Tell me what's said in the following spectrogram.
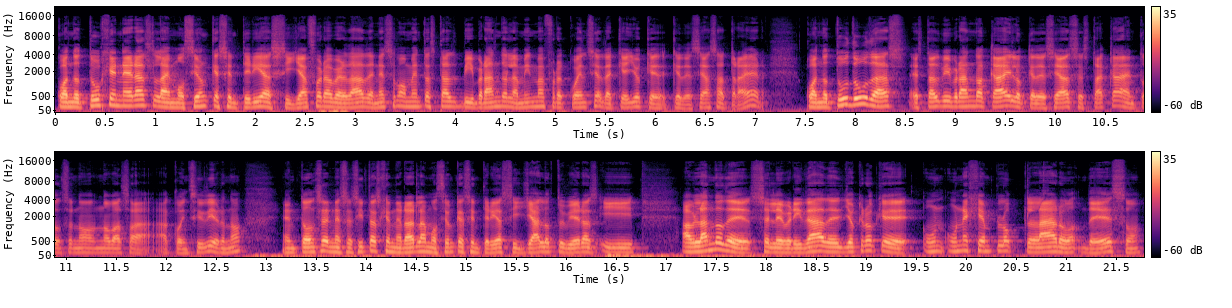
cuando tú generas la emoción que sentirías si ya fuera verdad, en ese momento estás vibrando en la misma frecuencia de aquello que, que deseas atraer. Cuando tú dudas, estás vibrando acá y lo que deseas está acá, entonces no, no vas a, coincidir, ¿no? Entonces necesitas generar la emoción que sentirías si ya lo tuvieras. Y hablando de celebridades, yo creo que un, un ejemplo claro de eso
